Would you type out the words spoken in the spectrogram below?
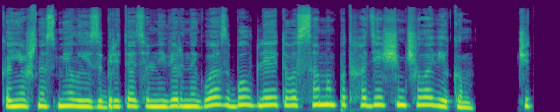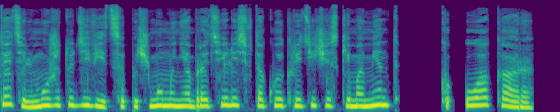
Конечно, смелый изобретательный верный глаз был для этого самым подходящим человеком. Читатель может удивиться, почему мы не обратились в такой критический момент к Уакара.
